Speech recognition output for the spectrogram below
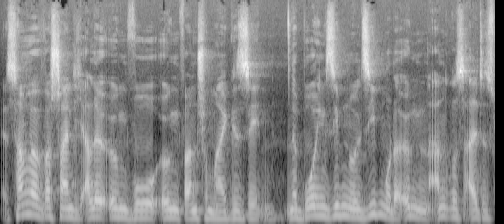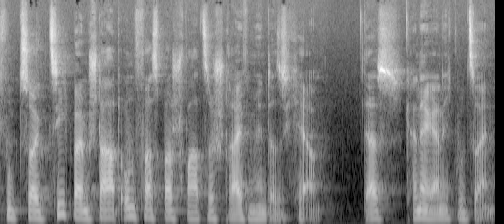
Das haben wir wahrscheinlich alle irgendwo irgendwann schon mal gesehen. Eine Boeing 707 oder irgendein anderes altes Flugzeug zieht beim Start unfassbar schwarze Streifen hinter sich her. Das kann ja gar nicht gut sein.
